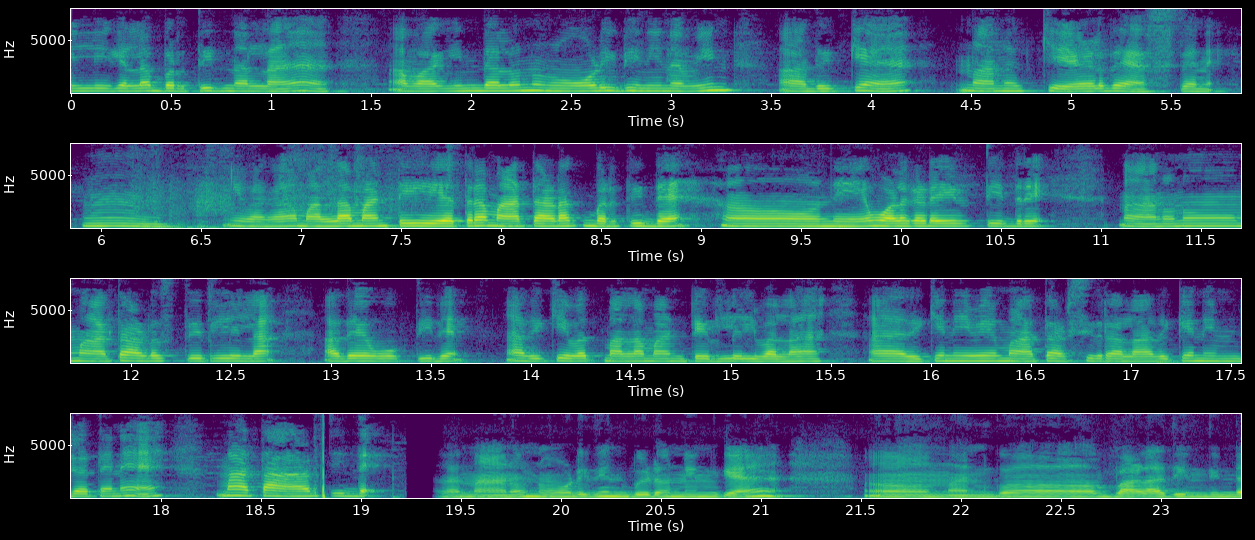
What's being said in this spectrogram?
ಇಲ್ಲಿಗೆಲ್ಲ ಬರ್ತಿದ್ನಲ್ಲ ಅವಾಗಿಂದಲೂ ನೋಡಿದ್ದೀನಿ ನವೀನ್. ಅದಕ್ಕೆ ನಾನು ಕೇಳಿದೆ ಅಷ್ಟೇ ಹ್ಞೂ ಇವಾಗ ಮಲ್ಲಮಂಟಿ ಹತ್ರ ಮಾತಾಡೋಕೆ ಬರ್ತಿದ್ದೆ. ನೀವು ಒಳಗಡೆ ಇರ್ತಿದ್ರಿ. ನಾನು ಮಾತಾಡಿಸ್ತಿರ್ಲಿಲ್ಲ, ಅದೇ ಹೋಗ್ತಿದ್ದೆ ಅದಕ್ಕೆ ಇವತ್ತು ಮಲ್ಲಮಂಟಿ ಇರಲಿಲ್ವಲ್ಲ, ಅದಕ್ಕೆ ನೀವೇ ಮಾತಾಡ್ಸಿದ್ರಲ್ಲ, ಅದಕ್ಕೆ ನಿಮ್ಮ ಜೊತೆನೇ ಮಾತಾಡ್ತಿದ್ದೆ. ಅಲ್ಲ, ನಾನು ನೋಡಿದ್ದೀನಿ ಬಿಡು ನಿನಗೆ. ನನಗೂ ಭಾಳ ದಿನದಿಂದ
